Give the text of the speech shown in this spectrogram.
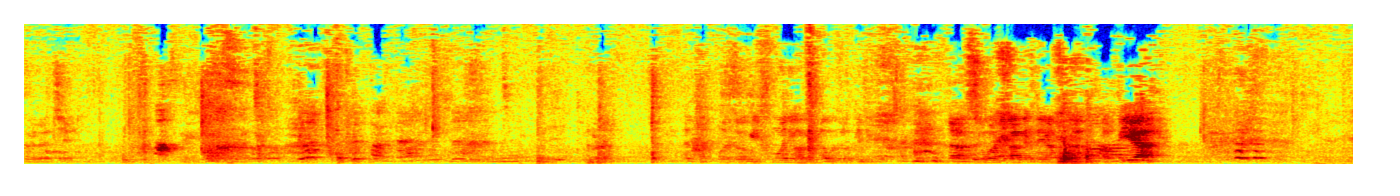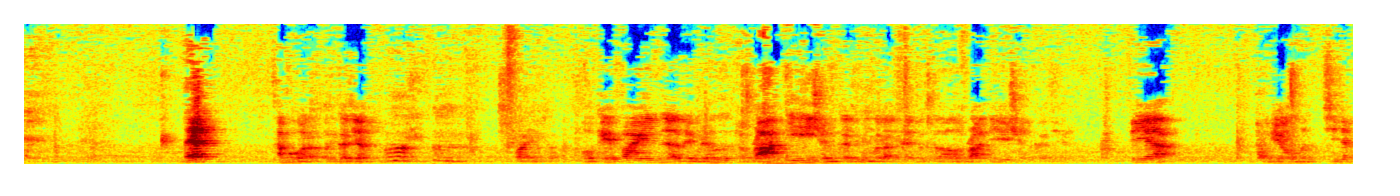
그렇지. 그래. 됐다. 벌써 여기 승원이가 하겠다고 저렇게 지금. 자, 승원이가 하겠대요. 자, 커피야. 넷. 한국어라. 어디까지야? 파인가 오케이, find the rel- radiation까지 볼 거라. 그래서 radiation까지. 삐야. 두려움은 시작.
